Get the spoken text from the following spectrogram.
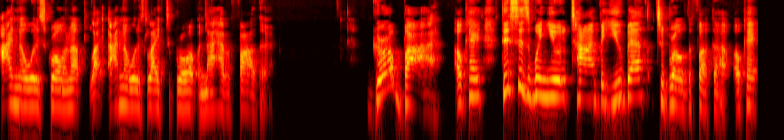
I know what it's growing up like. I know what it's like to grow up and not have a father. Girl, bye. Okay, this is when you're time for you, Beth, to grow the fuck up. Okay,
